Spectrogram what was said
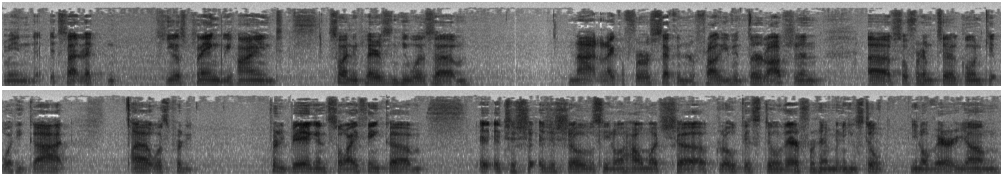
I mean, it's not like he was playing behind so many players, and he was. Um, not like a first, second, or probably even third option. Uh, so for him to go and get what he got uh, was pretty pretty big, and so I think um, it, it, just it just shows you know how much uh, growth is still there for him, and he's still you know very young.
